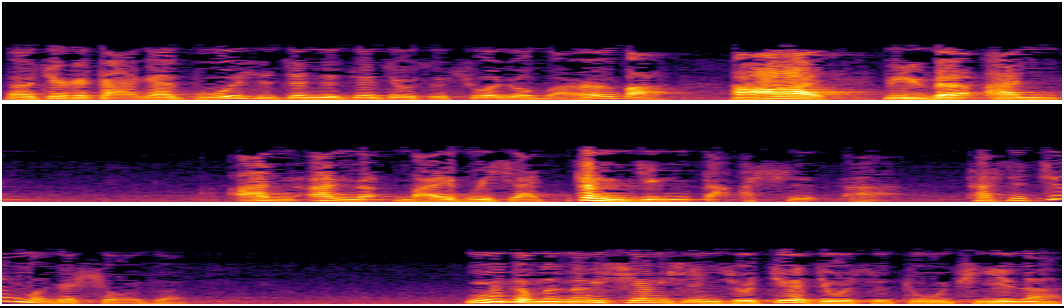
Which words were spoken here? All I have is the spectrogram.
呃，这个大概不是真的，这就是说着玩儿吧，啊，里边暗暗暗的埋伏下正经大事啊，他是这么个手段，你怎么能相信说这就是主题呢？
